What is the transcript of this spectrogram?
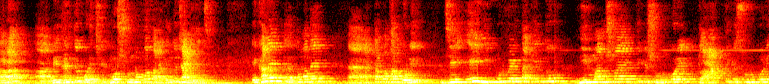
তারা নির্ধারিত করেছে। মোট শূন্য পদ তারা কিন্তু জানিয়েছে। এখানে তোমাদের একটা কথা বলি যে এই রিক্রুটমেন্টটা কিন্তু নির্মাণ সহায়ক থেকে শুরু করে ক্লার্ক থেকে শুরু করে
